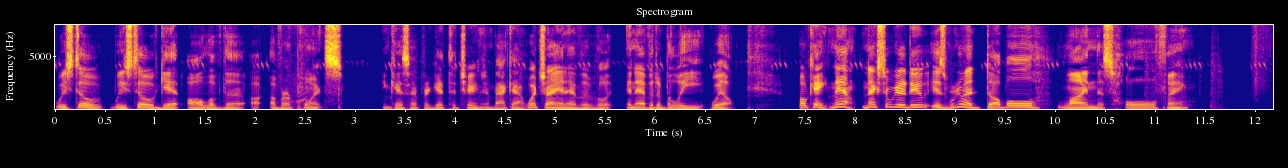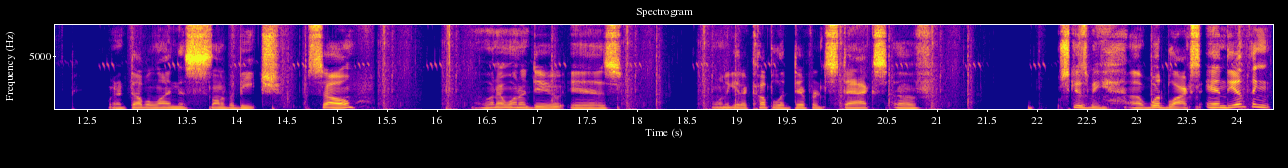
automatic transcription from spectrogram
we still we still get all of the of our points in case I forget to change them back out, which I inevitably inevitably will. Okay, now next thing we're gonna do is we're gonna double line this whole thing. We're gonna double line this son of a beach. So what I want to do is I want to get a couple of different stacks of excuse me uh, wood blocks. And the other thing,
